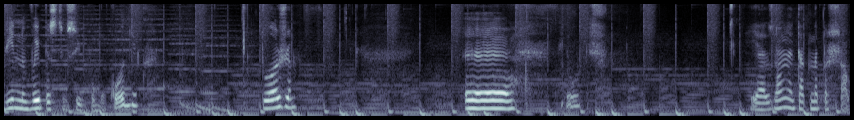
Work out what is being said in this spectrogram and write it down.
він випустив свій промокодик. Тоже. Е, Філч. Я знову не так написав.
